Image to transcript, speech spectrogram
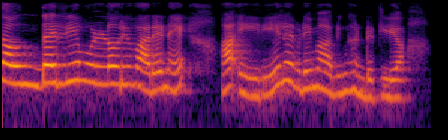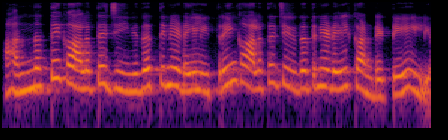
സൗന്ദര്യമുള്ള ഒരു വരനെ ആ ഏരിയയിൽ എവിടെയും ആരും കണ്ടിട്ടില്ല. അന്നത്തെ കാലത്തെ ജീവിതത്തിനിടയിൽ ഇത്രയും കാലത്തെ ജീവിതത്തിനിടയിൽ കണ്ടിട്ടേ ഇല്ല.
